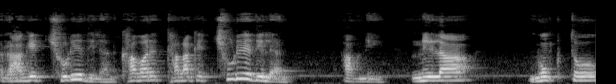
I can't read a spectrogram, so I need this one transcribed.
রাগে ছুড়িয়ে দিলেন, খাবারের থালাকে ছুড়িয়ে দিলেন। আপনি নীলা, মুক্ত,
